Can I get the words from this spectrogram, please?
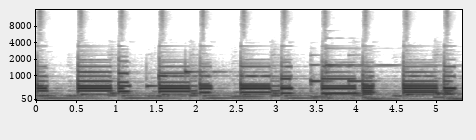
Thank you.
